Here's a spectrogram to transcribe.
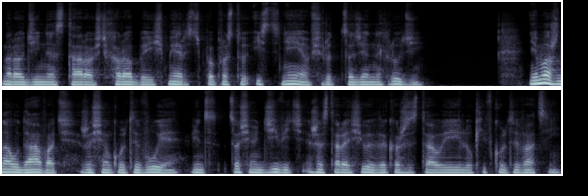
Narodziny, starość, choroby i śmierć po prostu istnieją wśród codziennych ludzi. Nie można udawać, że się kultywuje, więc co się dziwić, że stare siły wykorzystały jej luki w kultywacji.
